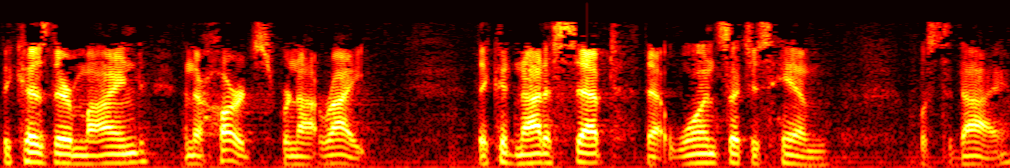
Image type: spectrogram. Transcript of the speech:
because their mind and their hearts were not right. They could not accept that one such as him was to die.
